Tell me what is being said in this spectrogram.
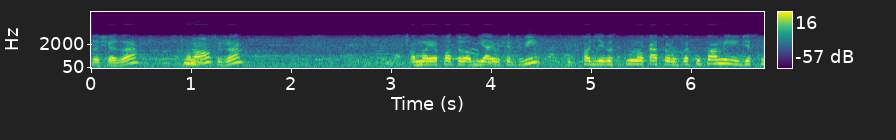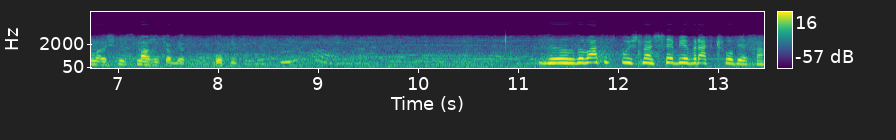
się siedzę, mam No. no. krzyże, a moje fotel obijają się drzwi i wchodzi jego współlokator z zakupami i idzie sma smażyć obiad w kuchni. Zobaczy, spójrz na siebie, wrak człowieka.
